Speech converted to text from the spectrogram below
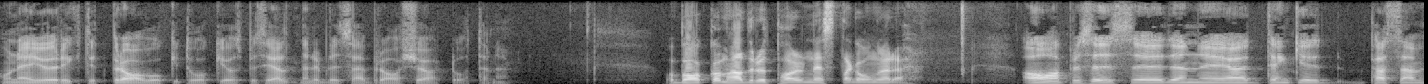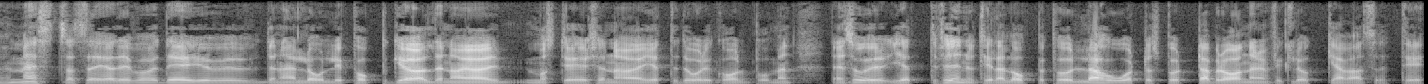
hon är ju riktigt bra walkie-talkie och speciellt när det blir så här bra kört åt henne. Och bakom hade du ett par nästa gångare. Ja, precis. Eh, den jag tänker passa mest så att säga, det, var, det är ju den här Lollipop Girl. Den har jag, måste jag erkänna, har jag jättedålig koll på. Men den såg jättefin ut hela loppet. Pulla hårt och spurta bra när den fick lucka. Alltså till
